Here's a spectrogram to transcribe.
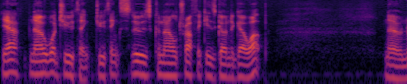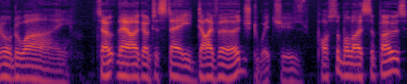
Yeah? No? What do you think? Do you think Suez Canal traffic is going to go up? No, nor do I. So they are going to stay diverged, which is possible, I suppose.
